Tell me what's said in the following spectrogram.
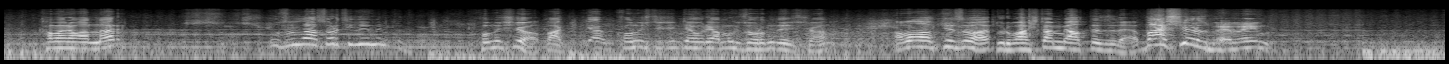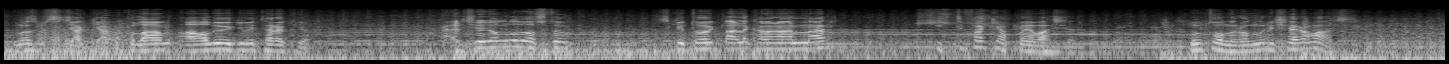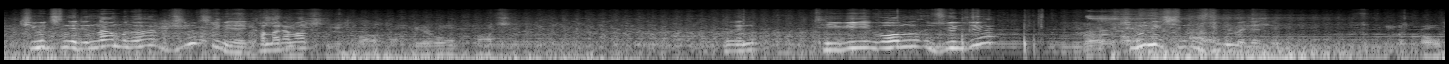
Kameramanlar. Uzunlar sonra TV'min konuşuyor. Bak ya konuştuğu için teori yapmak zorundayız şu an. Ama altyazı var. Dur baştan bir altyazı da. Başlıyoruz bebeğim. Nasıl bir sıcak ya. Kulağım ağlıyor gibi ter akıyor. Her şey yolunda dostum. Skitoidlarla kameramanlar ittifak yapmaya başladı. Unut onları, onlar işe yaramaz. Kim için dedin lan bunu? Bizim için mi? Kameraman... TV Wom üzüldü. Kimin için üzülme dedi.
